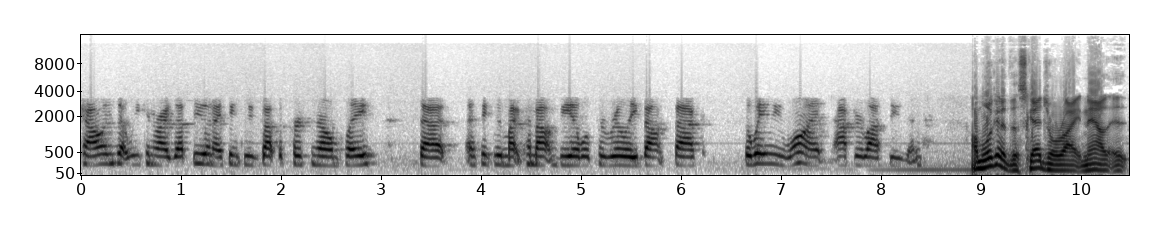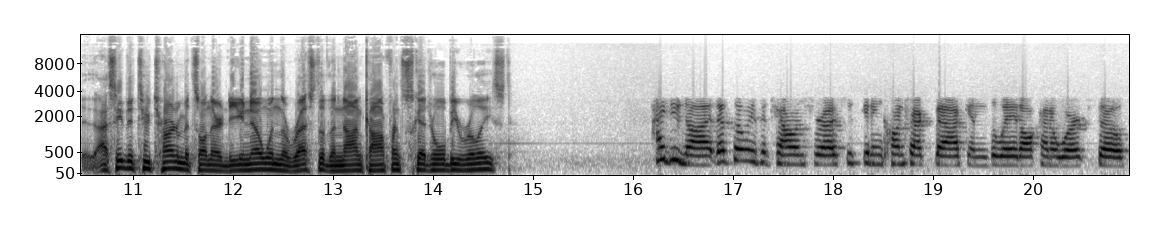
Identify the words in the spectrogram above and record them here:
challenge that we can rise up to. And I think we've got the personnel in place that I think we might come out and be able to really bounce back the way we want after last season. I'm looking at the schedule right now. I see the two tournaments on there. Do you know when the rest of the non-conference schedule will be released? I do not. That's always a challenge for us, just getting contracts back and the way it all kind of works. So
